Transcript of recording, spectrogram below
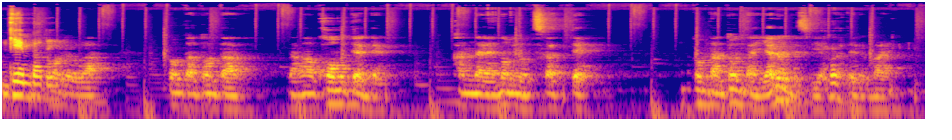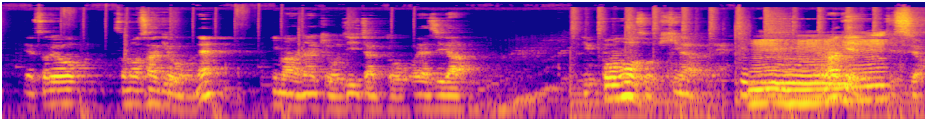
現場で。棟梁がトンタントンタン、長野工務店で、カンナやのみを使って、トンタントンタンやるんです、家を建てる前に。で、それを、その作業をね、今は亡きおじいちゃんと親父が、日本放送を聞きながらね、うーんやるわけですよ。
